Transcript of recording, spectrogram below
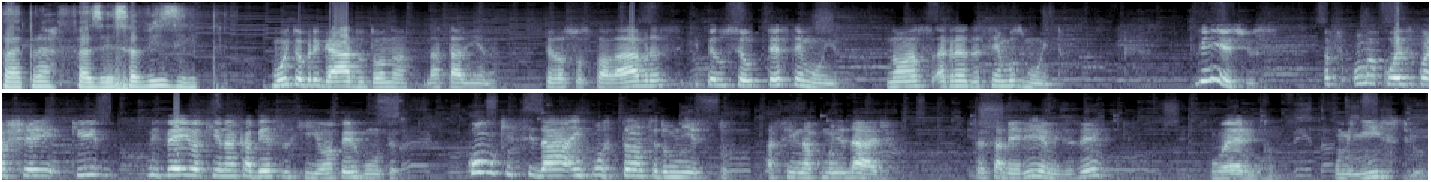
Para fazer essa visita. Muito obrigado, dona Natalina, pelas suas palavras e pelo seu testemunho. Nós agradecemos muito. Vinícius, uma coisa que eu achei que me veio aqui na cabeça aqui, uma pergunta. Como que se dá a importância do ministro assim na comunidade? Você saberia me dizer? Wellington, o ministro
